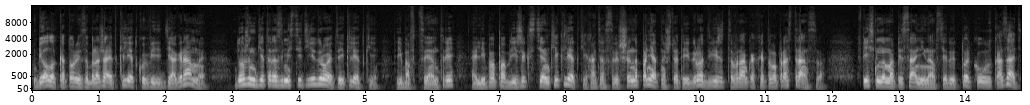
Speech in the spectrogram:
Биолог, который изображает клетку в виде диаграммы, должен где-то разместить ядро этой клетки, либо в центре, либо поближе к стенке клетки, хотя совершенно понятно, что это ядро движется в рамках этого пространства. В письменном описании нам следует только указать,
